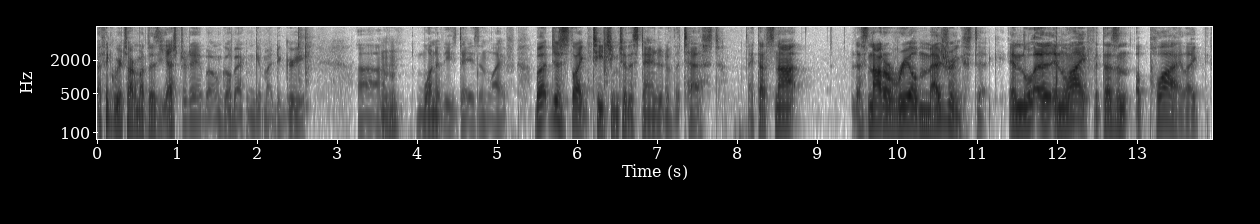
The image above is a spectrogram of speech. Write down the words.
I think we were talking about this yesterday, but I'm gonna go back and get my degree. Um, One of these days in life, but just like teaching to the standard of the test, like that's not that's not a real measuring stick in in life. It doesn't apply. Like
